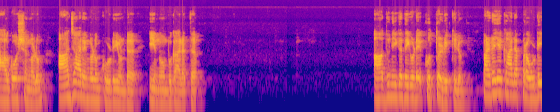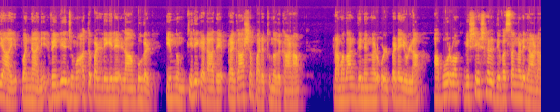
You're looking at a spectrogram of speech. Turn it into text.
ആഘോഷങ്ങളും ആചാരങ്ങളും കൂടിയുണ്ട് ഈ നോമ്പുകാലത്ത്. ആധുനികതയുടെ കുത്തൊഴുക്കിലും പഴയകാല പ്രൗഢിയായി പൊന്നാനി വലിയ ജുമാഅത്ത് പള്ളിയിലെ ലാമ്പുകൾ ഇന്നും തിരികെടാതെ പ്രകാശം പരത്തുന്നത് കാണാം. റമദാൻ ദിനങ്ങൾ ഉൾപ്പെടെയുള്ള അപൂർവം വിശേഷൽ ദിവസങ്ങളിലാണ്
